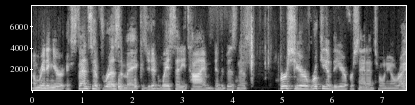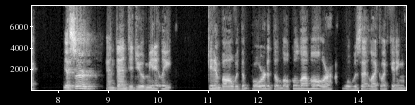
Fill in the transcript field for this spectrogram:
I'm reading your extensive resume because you didn't waste any time in the business. First year, rookie of the year for San Antonio, right? Yes, sir. And then did you immediately get involved with the board at the local level or what was that like like getting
